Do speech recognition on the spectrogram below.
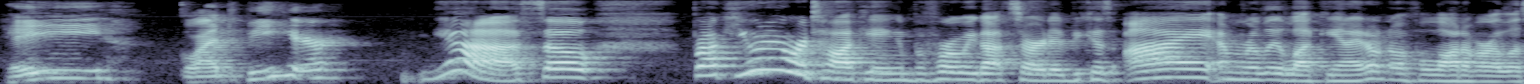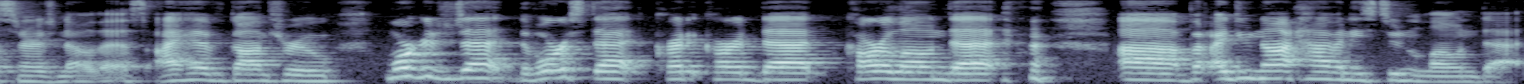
Hey, glad to be here. Yeah. So, Brock, you and I were talking before we got started because I am really lucky, and I don't know if a lot of our listeners know this. I have gone through mortgage debt, divorce debt, credit card debt, car loan debt, uh, but I do not have any student loan debt.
